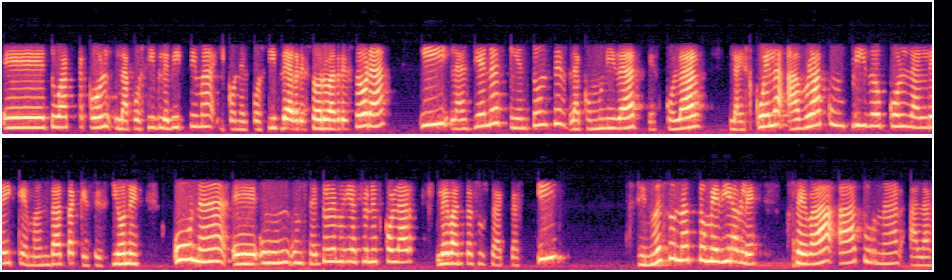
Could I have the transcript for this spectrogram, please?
eh, tu acta con la posible víctima y con el posible agresor o agresora y las llenas y entonces la comunidad escolar la escuela habrá cumplido con la ley que mandata que sesione una eh, un, centro de mediación escolar, levanta sus actas. Y si no es un acto mediable, se va a turnar a las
